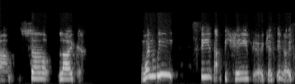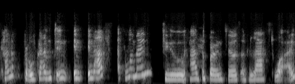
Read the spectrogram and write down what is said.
Um, so like when we see that behavior because you know it's kind of programmed in in, in us as women to have the burnt toast or the last one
